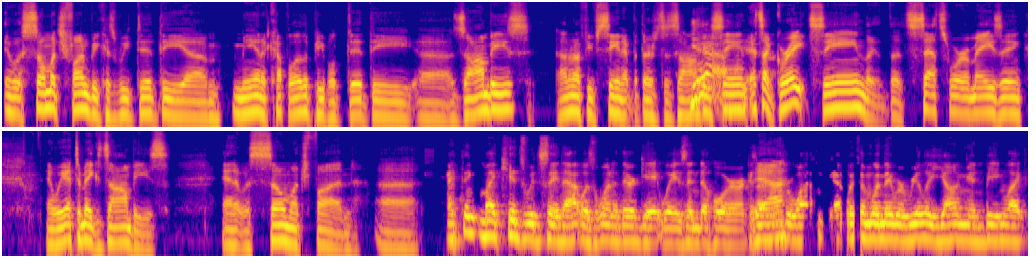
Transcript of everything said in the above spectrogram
it was so much fun because we did the um me and a couple other people did the uh zombies. I don't know if you've seen it, but there's the zombie Yeah. scene. It's a great scene. The the sets were amazing, and we had to make zombies, and it was so much fun. Uh, I think my kids would say that was one of their gateways into horror because I remember watching that with them when they were really young and being like,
